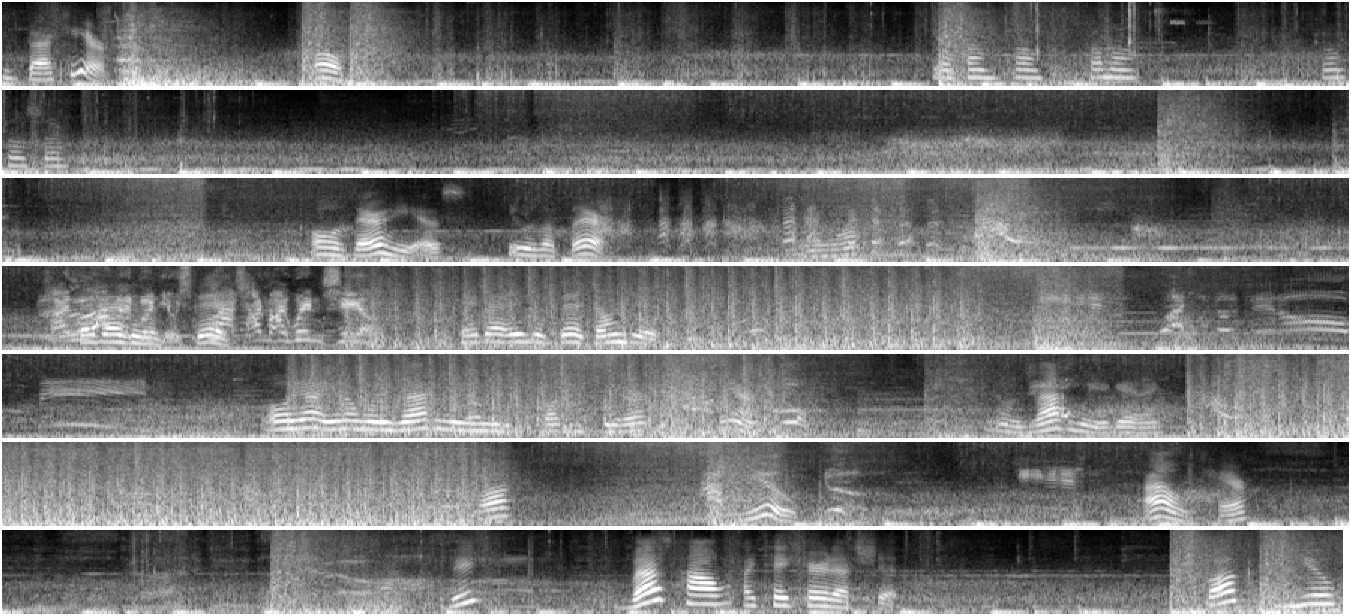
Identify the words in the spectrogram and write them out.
He's back here. Oh. Come, come, come on. Come closer. Oh, there he is. He was up there. You know what? I Go love it when you bitch. splash on my windshield. That is a bit, don't you? Yeah, you know what exactly you fucking cheater. Here. You know exactly what you're getting. Fuck. You. I don't care. See? That's how I take care of that shit. Fuck you.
